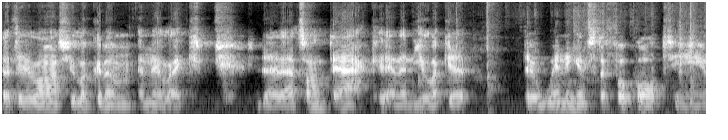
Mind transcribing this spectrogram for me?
that they lost you look at them and they're like that, that's on Dak and then you look at their win against the football team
